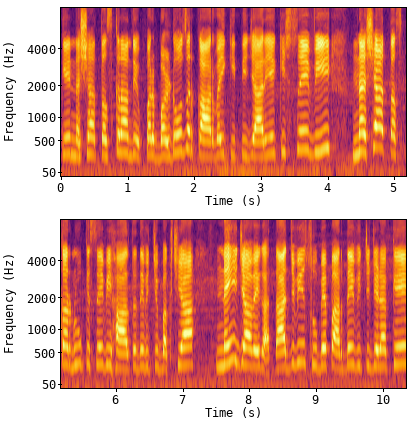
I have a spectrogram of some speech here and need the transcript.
ਕਿ ਨਸ਼ਾ ਤਸਕਰਾਂ ਦੇ ਉੱਪਰ ਬਲਡੋਜ਼ਰ ਕਾਰਵਾਈ ਕੀਤੀ ਜਾ ਰਹੀ ਹੈ, ਕਿਸੇ ਵੀ ਨਸ਼ਾ ਤਸਕਰ ਨੂੰ ਕਿਸੇ ਵੀ ਹਾਲਤ ਦੇ ਵਿੱਚ ਬਖਸ਼ਿਆ ਨਹੀਂ ਜਾਵੇਗਾ। ਤਾਂ ਅੱਜ ਵੀ ਸੂਬੇ ਭਰ ਦੇ ਵਿੱਚ ਜਿਹੜਾ ਕਿ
